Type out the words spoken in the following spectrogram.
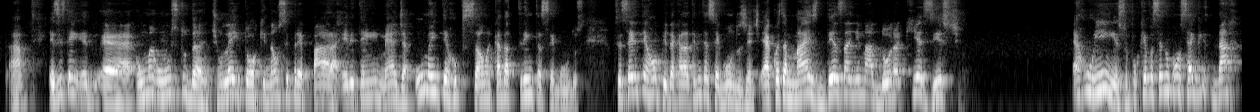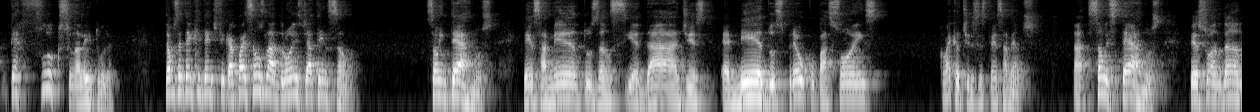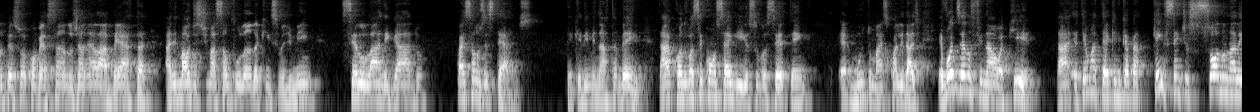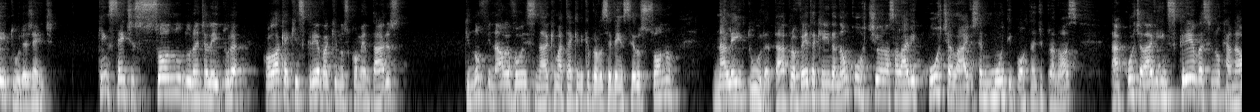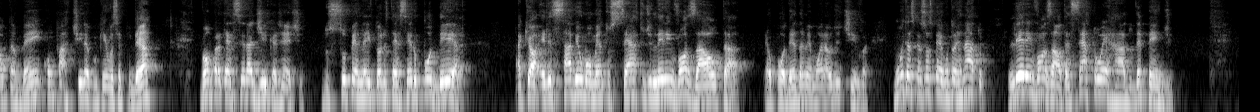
Tá? Existem é, uma, um estudante, um leitor que não se prepara, ele tem em média uma interrupção a cada 30 segundos. Você ser interrompido a cada 30 segundos, gente, é a coisa mais desanimadora que existe. É ruim isso, porque você não consegue dar ter fluxo na leitura. Então você tem que identificar quais são os ladrões de atenção. São internos, pensamentos, ansiedades, é, medos, preocupações. Como é que eu tiro esses pensamentos? Ah, são externos, pessoa andando, pessoa conversando, janela aberta, animal de estimação pulando aqui em cima de mim, celular ligado. Quais são os externos? Tem que eliminar também. Tá? Quando você consegue isso, você tem é, muito mais qualidade. Eu vou dizer no final aqui, tá? Eu tenho uma técnica para quem sente sono na leitura, gente. Quem sente sono durante a leitura, coloque aqui, escreva aqui nos comentários, que no final eu vou ensinar aqui uma técnica para você vencer o sono na leitura, tá? Aproveita que ainda não curtiu a nossa live, curte a live, isso é muito importante para nós, tá? Curte a live, inscreva-se no canal também, compartilha com quem você puder. Vamos para a terceira dica, gente, dos super leitores, terceiro poder. Aqui, ó, eles sabem o momento certo de ler em voz alta. É o poder da memória auditiva. Muitas pessoas perguntam, Renato, ler em voz alta é certo ou errado? Depende.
